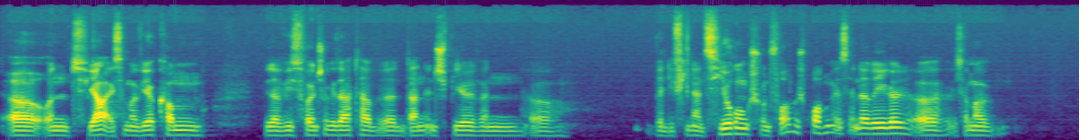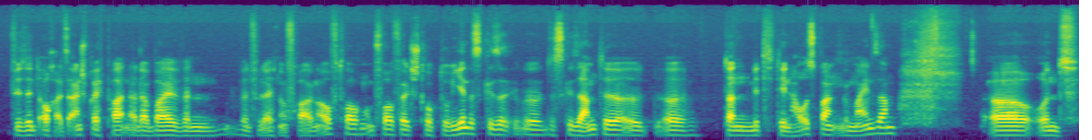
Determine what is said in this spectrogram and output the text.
Äh, und ja, ich sag mal, wir kommen, wie ich es vorhin schon gesagt habe, dann ins Spiel, wenn, wenn die Finanzierung schon vorbesprochen ist in der Regel. Ich sag mal, wir sind auch als Ansprechpartner dabei, wenn, wenn vielleicht noch Fragen auftauchen im Vorfeld, strukturieren das, das Gesamte äh, dann mit den Hausbanken gemeinsam. Äh, und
